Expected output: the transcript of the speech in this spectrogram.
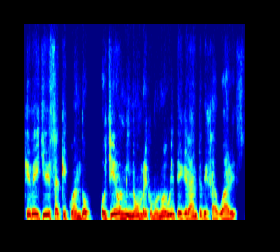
qué belleza que cuando oyeron mi nombre como nuevo integrante de Jaguares,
